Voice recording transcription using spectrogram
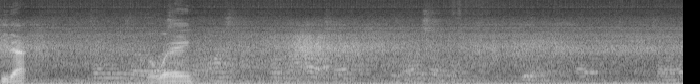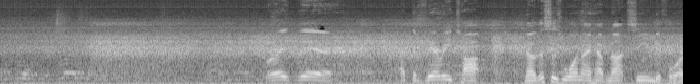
See that? Go away. right there at the very top. Now this is one I have not seen before.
